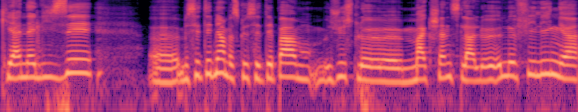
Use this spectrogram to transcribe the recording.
qui analysait, euh, mais c'était bien parce que c'était pas juste le Mac là, le, feeling. Euh,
